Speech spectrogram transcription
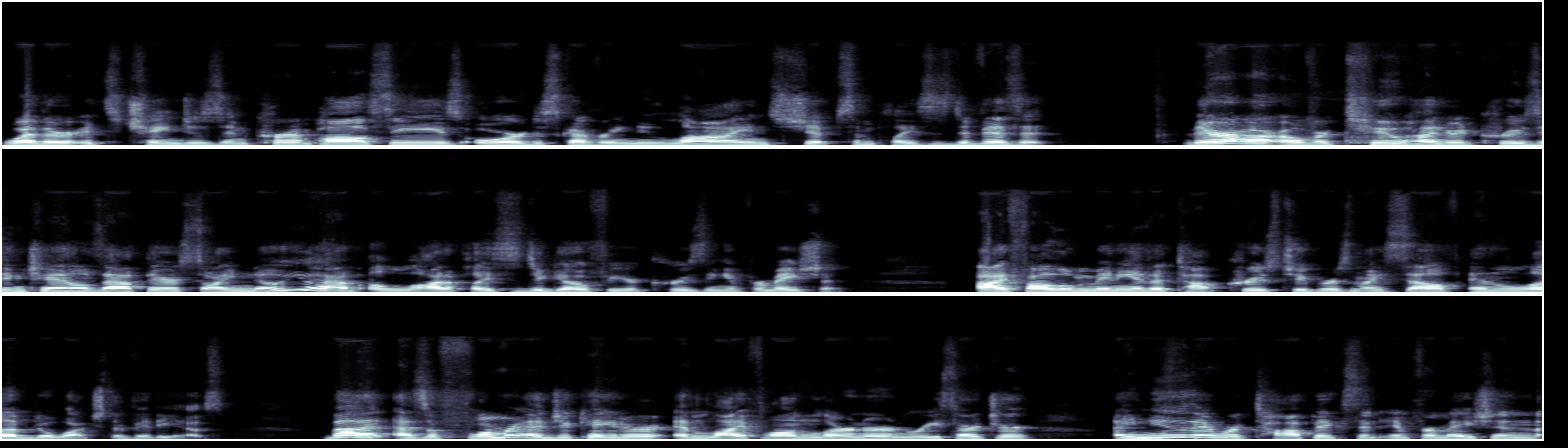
whether it's changes in current policies or discovering new lines, ships, and places to visit. There are over 200 cruising channels out there, so I know you have a lot of places to go for your cruising information. I follow many of the top cruise tubers myself and love to watch their videos. But as a former educator and lifelong learner and researcher, I knew there were topics and information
